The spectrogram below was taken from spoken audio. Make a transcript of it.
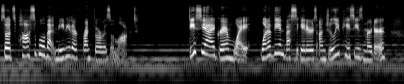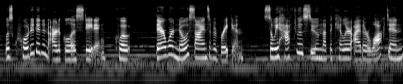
So it's possible that maybe their front door was unlocked. DCI Graham White, one of the investigators on Julie Pacey's murder, was quoted in an article as stating, quote, There were no signs of a break in, so we have to assume that the killer either walked in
